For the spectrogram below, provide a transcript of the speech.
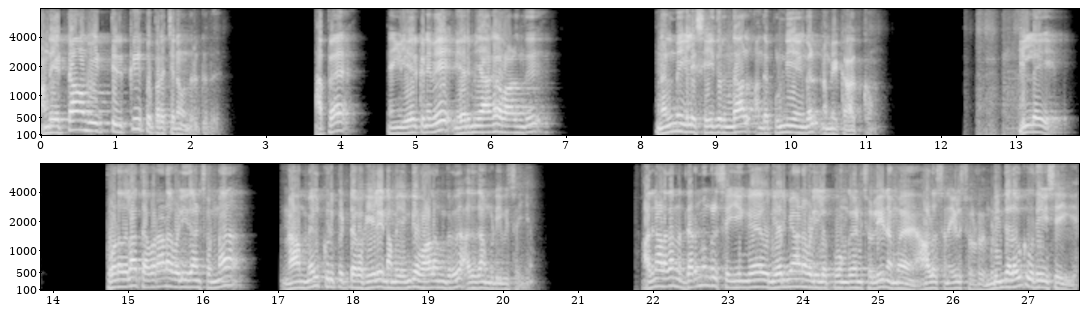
அந்த எட்டாம் வீட்டிற்கு இப்போ பிரச்சனை வந்திருக்குது. அப்போ நீங்கள் ஏற்கனவே நேர்மையாக வாழ்ந்து நன்மைகளை செய்திருந்தால் அந்த புண்ணியங்கள் நம்மை காக்கும். இல்லை போனதெல்லாம் தவறான வழிதான் சொன்னால் நாம் மேல் குறிப்பிட்ட வகையிலே நம்ம எங்கே வாழணுங்கிறது அதுதான் முடிவு செய்யும். அதனால தான் நம்ம தர்மங்கள் செய்யுங்க ஒரு நேர்மையான வழியில் போங்கன்னு சொல்லி நம்ம ஆலோசனைகள் சொல்கிறது முடிந்த அளவுக்கு உதவி செய்யுங்க.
